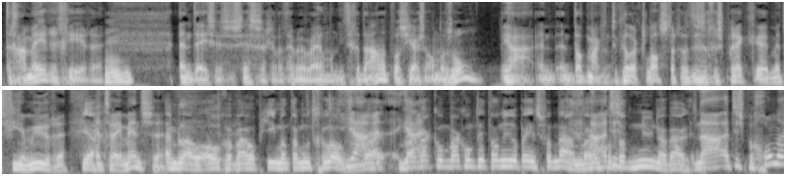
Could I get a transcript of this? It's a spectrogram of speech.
te gaan meeregeren. Mm. En D66 zeggen, dat hebben wij helemaal niet gedaan. Het was juist andersom. Ja, en, en dat maakt het natuurlijk heel erg lastig. Het is een gesprek uh, met vier muren ja. en twee mensen. En blauwe ogen waarop je iemand dan moet geloven. Ja, waar, ja, waar, waar, komt, waar, komt dit dan nu opeens vandaan? Waarom nou, komt is, dat nu naar buiten? Nou, het is begonnen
